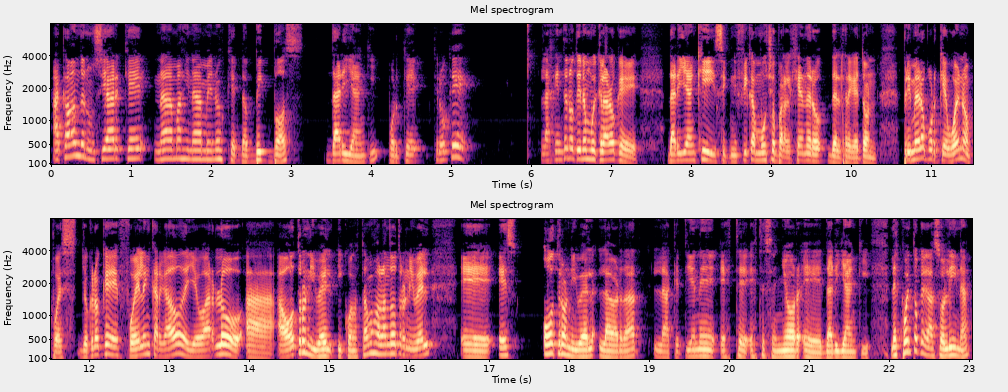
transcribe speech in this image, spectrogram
acaban de anunciar que nada más y nada menos que The Big Boss, Daddy Yankee, porque creo que la gente no tiene muy claro que Daddy Yankee significa mucho para el género del reggaetón. Primero porque, bueno, pues yo creo que fue el encargado de llevarlo a, otro nivel. Y cuando estamos hablando de otro nivel, eh, es otro nivel, la verdad, la que tiene este, este señor eh, Daddy Yankee. Les cuento que Gasolina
